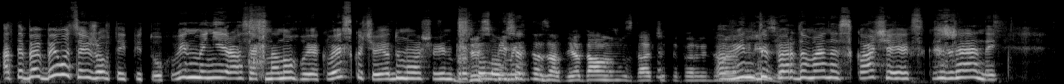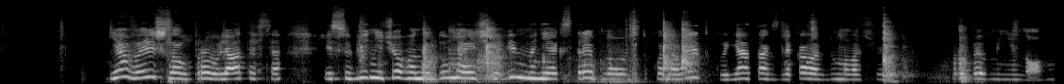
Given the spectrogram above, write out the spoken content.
А тебе бив оцей жовтий петух? Він мені раз як на ногу як вискочив, я думала, що він проколов. місяць назад я дав йому здачу, тепер він до А мене він не лізе. тепер до мене скаче, як скажений. Я вийшла вправлятися і собі нічого не думаючи, він мені як стрибнув ось таку налитку. Я так злякалась, думала, що він пробив мені ногу.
